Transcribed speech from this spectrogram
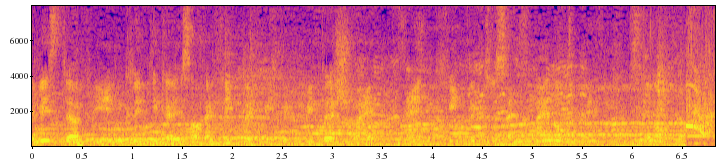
ihr wisst ja, für jeden Kritiker ist auch ein Feedback wichtig. Bitte schreibt ein Feedback zu seinen Meinungen. Genau.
